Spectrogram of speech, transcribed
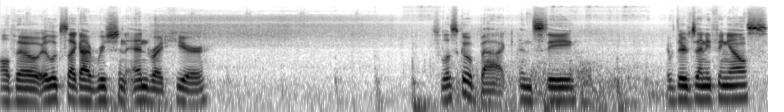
Although, it looks like I've reached an end right here. So let's go back and see if there's anything else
